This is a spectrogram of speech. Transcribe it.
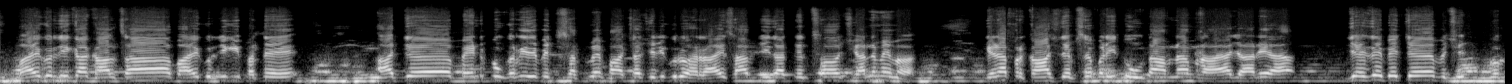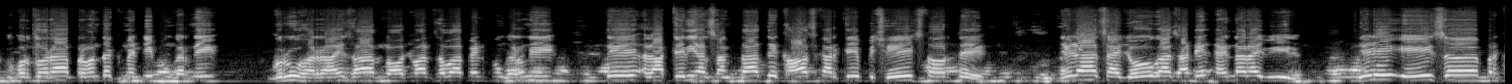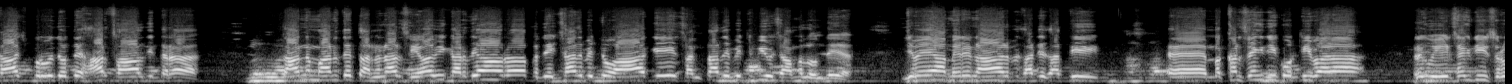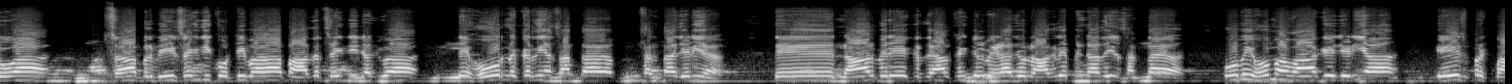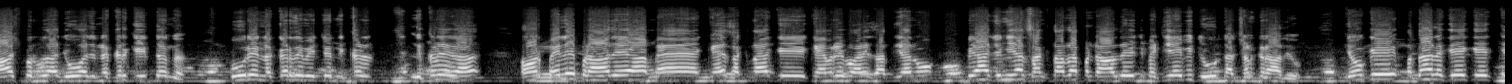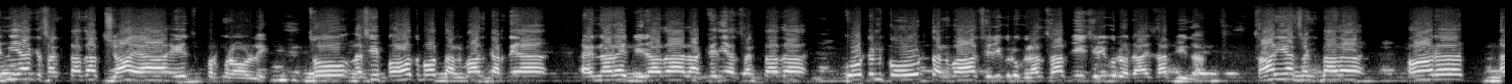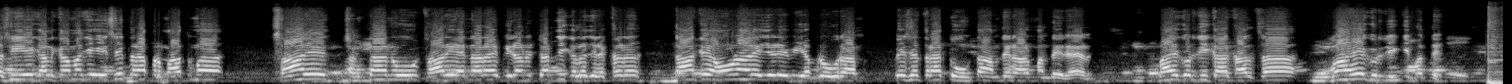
ਵਾਹਿਗੁਰੂ ਜੀ ਕਾ ਖਾਲਸਾ, ਵਾਹਿਗੁਰੂ ਜੀ ਕੀ ਫਤਿਹ। ਅੱਜ ਪਿੰਡ ਭੁੰਗਰਨੀ ਦੇ ਵਿੱਚ ਸਤਵੇਂ ਪਾਤਸ਼ਾਹ ਸ੍ਰੀ ਗੁਰੂ ਹਰਿਰਾਏ ਸਾਹਿਬ ਜੀ ਦਾ 396ਵਾਂ ਜਿਹੜਾ ਪ੍ਰਕਾਸ਼ ਦਿਵਸ ਬੜੀ ਧੂਮਧਾਮ ਨਾਲ ਮਨਾਇਆ ਜਾ ਰਿਹਾ। ਜਿਸ ਦੇ ਵਿੱਚ ਗੁਰਦੁਆਰਾ ਪ੍ਰਬੰਧਕ ਕਮੇਟੀ ਭੁੰਗਰਨੀ, ਗੁਰੂ ਹਰਿਰਾਏ ਸਾਹਿਬ, ਨੌਜਵਾਨ ਸਭਾ ਪਿੰਡ ਭੁੰਗਰਨੀ ਤੇ ਇਲਾਕੇ ਦੀਆਂ ਸੰਗਤਾਂ ਤੇ ਖਾਸ ਕਰਕੇ ਵਿਸ਼ੇਸ਼ ਤੌਰ ਤੇ ਜਿਹੜਾ ਸਹਿਯੋਗ ਆ ਸਾਡੇ ਐਨ ਆਰ ਆਈ ਵੀਰ ਜਿਹੜੇ ਇਸ ਪ੍ਰਕਾਸ਼ ਪੁਰਬ ਦੇ ਉੱਤੇ ਹਰ ਸਾਲ ਦੀ ਤਰ੍ਹਾਂ ਤਨ ਮਨ ਤੇ ਧਨ ਨਾਲ ਸੇਵਾ ਵੀ ਕਰਦੇ ਆ ਔਰ ਵਿਦੇਸ਼ਾਂ ਦੇ ਵਿੱਚੋਂ ਆ ਕੇ ਸੰਗਤਾਂ ਦੇ ਵਿੱਚ ਵੀ ਉਹ ਸ਼ਾਮਲ ਹੁੰਦੇ ਆ। ਜਿਵੇਂ ਆ ਮੇਰੇ ਨਾਲ ਸਾਡੇ ਸਾਥੀ ਮੱਖਣ ਸਿੰਘ ਜੀ ਕੋਠੀ ਵਾਲਾ ਰਘਵੀਰ ਸਿੰਘ ਜੀ ਸਰੋਆ ਸਾਹਿਬ ਬਲਬੀਰ ਸਿੰਘ ਜੀ ਕੋਠੀ ਵਾਲਾ ਬਹਾਦਰ ਸਿੰਘ ਜੀ ਜੰਜੂਆ ਤੇ ਹੋਰ ਨਗਰ ਦੀਆਂ ਸੰਤਾਂ, ਸੰਗਤਾਂ ਜਿਹੜੀਆਂ ਤੇ ਨਾਲ ਮੇਰੇ ਗੁਰਦਿਆਲ ਸਿੰਘ ਜਲਵੇੜਾ ਜੋ ਲਾਗਲੇ ਪਿੰਡਾਂ ਦੇ ਸੰਗਤਾਂ ਆ ਉਹ ਵੀ ਹੁਮ ਹਵਾ ਕੇ ਜਿਹੜੀਆਂ ਇਸ ਪ੍ਰਕਾਸ਼ ਪੁਰਬ ਦਾ ਜੋ ਅੱਜ ਨਗਰ ਕੀਰਤਨ ਪੂਰੇ ਨਗਰ ਦੇ ਵਿੱਚ ਨਿਕਲ ਨਿਕਲੇਗਾ। ਔਰ ਪਹਿਲੇ ਪੜਾਅ ਦੇ ਆ, ਮੈਂ ਕਹਿ ਸਕਦਾ ਕਿ ਕੈਮਰੇ ਵਾਲੇ ਸਾਥੀਆਂ ਨੂੰ ਵੀ ਆ ਜਿੰਨੀਆਂ ਸੰਗਤਾਂ ਦਾ ਪੰਡਾਲ ਦੇ ਵਿੱਚ ਬੈਠੀਆਂ ਵੀ ਜ਼ਰੂਰ ਦਰਸ਼ਨ ਕਰਾ ਦਿਓ। ਕਿਉਂਕਿ ਪਤਾ ਲੱਗੇ ਕਿ ਕਿੰਨੀਆਂ ਕਿ ਸੰਗਤਾਂ ਦਾ ਉਤਸ਼ਾਹ ਆ ਇਸ ਪੁਰਬ ਮਨਾਉਣ ਲਈ। ਸੋ ਅਸੀਂ ਬਹੁਤ ਬਹੁਤ ਧੰਨਵਾਦ ਕਰਦੇ ਆ ਐਨ ਆਰ ਆਈ ਵੀਰਾਂ ਦਾ, ਇਲਾਕੇ ਦੀਆਂ ਸੰਗਤਾਂ ਦਾ ਕੋਟਨ ਕੋਟ ਧੰਨਵਾਦ ਸ੍ਰੀ ਗੁਰੂ ਗ੍ਰੰਥ ਸਾਹਿਬ ਜੀ, ਸ੍ਰੀ ਗੁਰੂ ਰਾਜ ਸਾਹਿਬ ਜੀ ਦਾ। ਸਾਰੀਆਂ ਸੰਗਤਾਂ ਦਾ ਔਰ ਅਸੀਂ ਇਹ ਗੱਲ ਕਹਾਂਗੇ ਇਸੇ ਤਰ੍ਹਾਂ ਪ੍ਰਮਾਤਮਾ ਸਾਰੇ ਸੰਗਤਾਂ ਨੂੰ, ਸਾਰੇ ਐਨ ਆਰ ਆਈ ਵੀਰਾਂ ਨੂੰ ਚੜ੍ਹਦੀ ਕਲਾ 'ਚ ਰੱਖਣ, ਤਾਂ ਕਿ ਆਉਣ ਵਾਲੇ ਜਿਹੜੇ ਵੀ ਆ ਪ੍ਰੋਗਰਾਮ, ਇਸੇ ਤਰ੍ਹਾਂ ਧੂਮ-ਧਾਮ ਦੇ ਨਾਲ ਮੰਨਦੇ ਰਹਿਣ। ਵਾਹਿਗੁਰੂ ਜੀ ਕਾ ਖਾਲਸਾ, ਵਾਹਿਗੁਰੂ ਜੀ ਕੀ ਫਤਿਹ।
